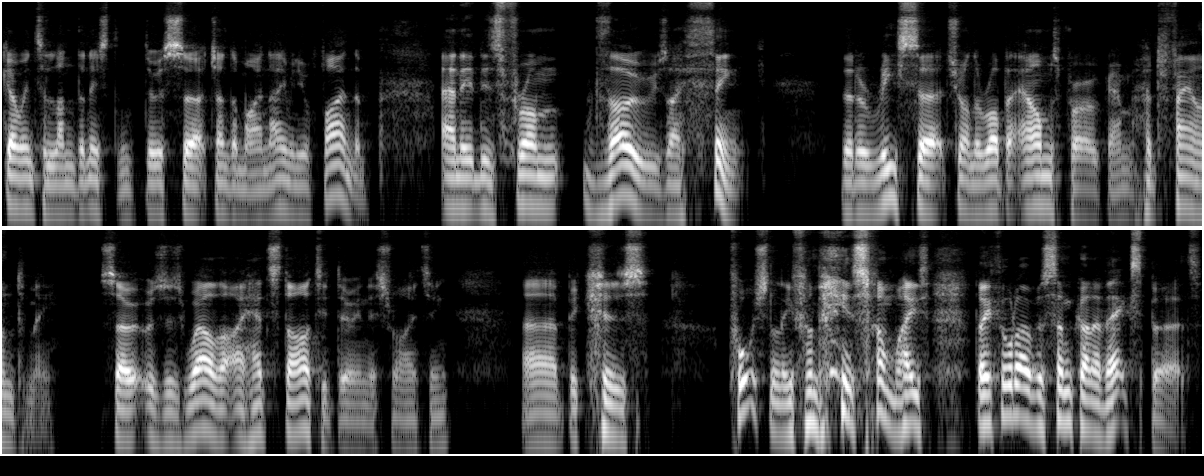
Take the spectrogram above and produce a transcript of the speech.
go into Londonist and do a search under my name and you'll find them. And it is from those, I think, that a researcher on the Robert Elms program had found me. So it was as well that I had started doing this writing uh, because, fortunately for me, in some ways, they thought I was some kind of expert.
